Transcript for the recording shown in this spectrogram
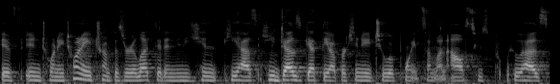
if in 2020 Trump is reelected and he can he has he does get the opportunity to appoint someone else who's who has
